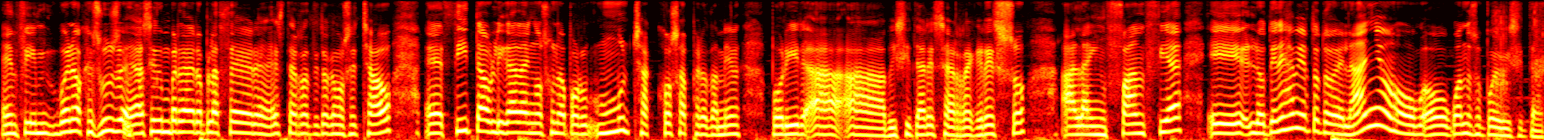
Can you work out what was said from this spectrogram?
En fin, bueno, Jesús, eh, ha sido un verdadero placer eh, este ratito que hemos echado. Eh, cita obligada en Osuna por muchas cosas, pero también por ir a, a visitar ese regreso a la infancia. Eh, ¿Lo tienes abierto todo el año o, o cuándo se puede visitar?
